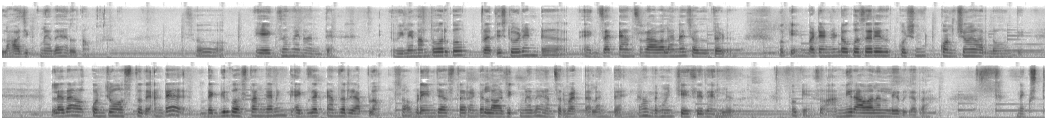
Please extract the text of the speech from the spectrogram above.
లాజిక్ మీదే వెళ్తాం. సో ఏ ఎగ్జామ్ అయినా అంతే. వీలైనంత వరకు ప్రతి స్టూడెంట్ ఎగ్జాక్ట్ ఆన్సర్ రావాలనే చదువుతాడు. ఓకే బట్ ఏంటంటే ఒక్కోసారి క్వశ్చన్ కొంచెమే అర్థమవుతుంది లేదా కొంచెం వస్తుంది. అంటే దగ్గరికి వస్తాం కానీ ఎగ్జాక్ట్ ఆన్సర్ చెప్పలేం. సో అప్పుడు ఏం చేస్తారంటే లాజిక్ మీద ఆన్సర్ పెట్టాలి అంతే. ఇంకా అంతకుమించి చేసేది ఏం లేదు. ఓకే సో అన్నీ రావాలని లేదు కదా. నెక్స్ట్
